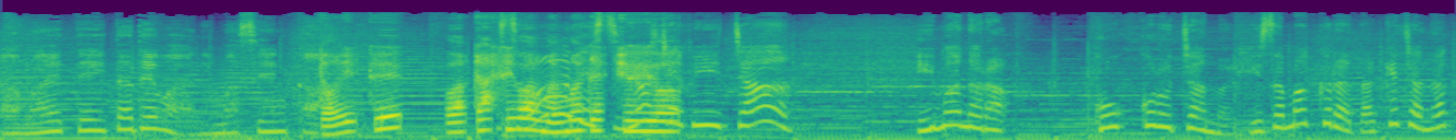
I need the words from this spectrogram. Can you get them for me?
甘えていたではありませんか？どいて、私はママでちゅよセ。フィーちゃん。今なら、コッコロちゃんの膝枕だけじゃなく、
